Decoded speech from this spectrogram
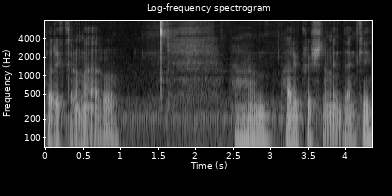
parikramáról. Hari Krishna mindenki!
